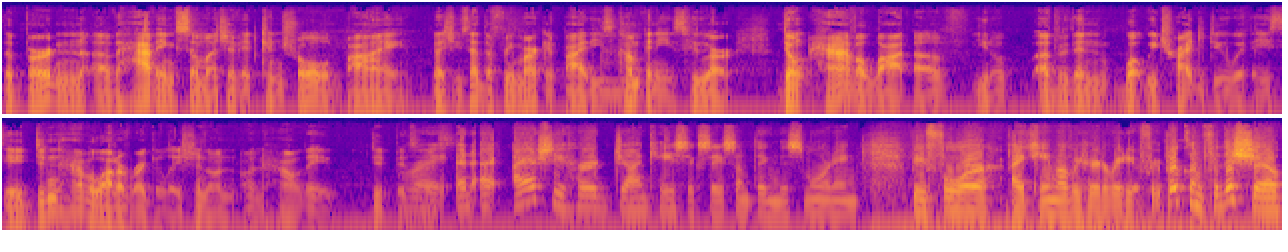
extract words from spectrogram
the burden of having so much of it controlled by as you said the free market by these mm-hmm. companies who are don't have a lot of you know other than what we tried to do with ACA didn't have a lot of regulation on on how they did business Right, and I, I actually heard John Kasich say something this morning before I came over here to Radio Free Brooklyn for this show,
